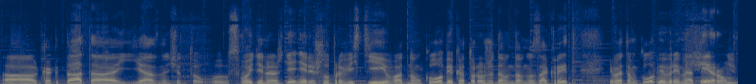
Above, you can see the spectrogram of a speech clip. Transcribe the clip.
А, Когда-то я, значит, свой день рождения решил провести в одном клубе, который уже давно-давно закрыт. И в этом клубе время от времени-.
